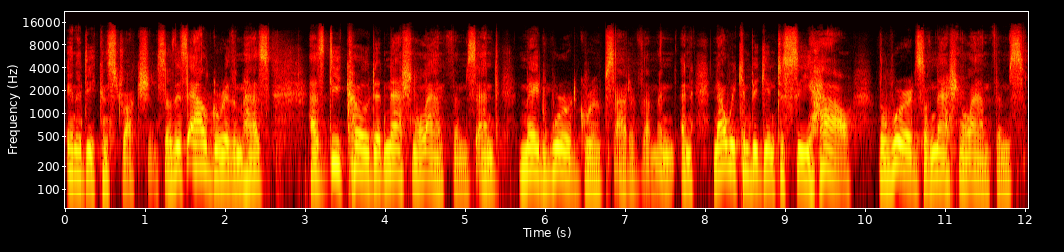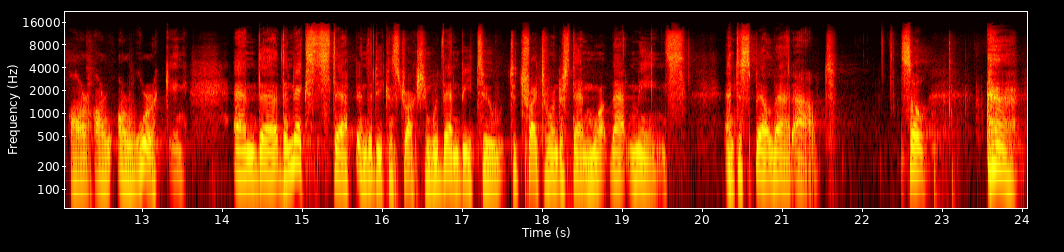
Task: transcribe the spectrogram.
in a deconstruction. So this algorithm has, has decoded national anthems and made word groups out of them. And, and now we can begin to see how the words of national anthems are, are, are working. And uh, the next step in the deconstruction would then be to, to try to understand what that means and to spell that out. So,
